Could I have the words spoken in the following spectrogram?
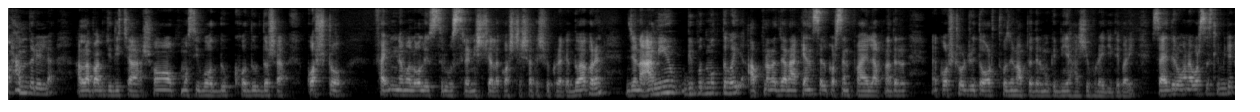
আলহামদুলিল্লাহ, আল্লাহ পাক যদি চা সব মুসিবত, দুঃখ, দুর্দশা, কষ্ট ফাইনামাল অল ইসরু উসরা নিশ্চয় কষ্টের সাথে শুক্রাকে দোয়া করেন যেন আমিও বিপদমুক্ত হই। আপনারা যারা ক্যান্সেল করছেন ফাইল, আপনাদের কষ্ট অর্জিত অর্থ যেন আপনাদের মুখে দিয়ে হাসি ফুটাই দিতে পারি। সাইদের ওয়ান ভার্সেস লিমিটেড,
